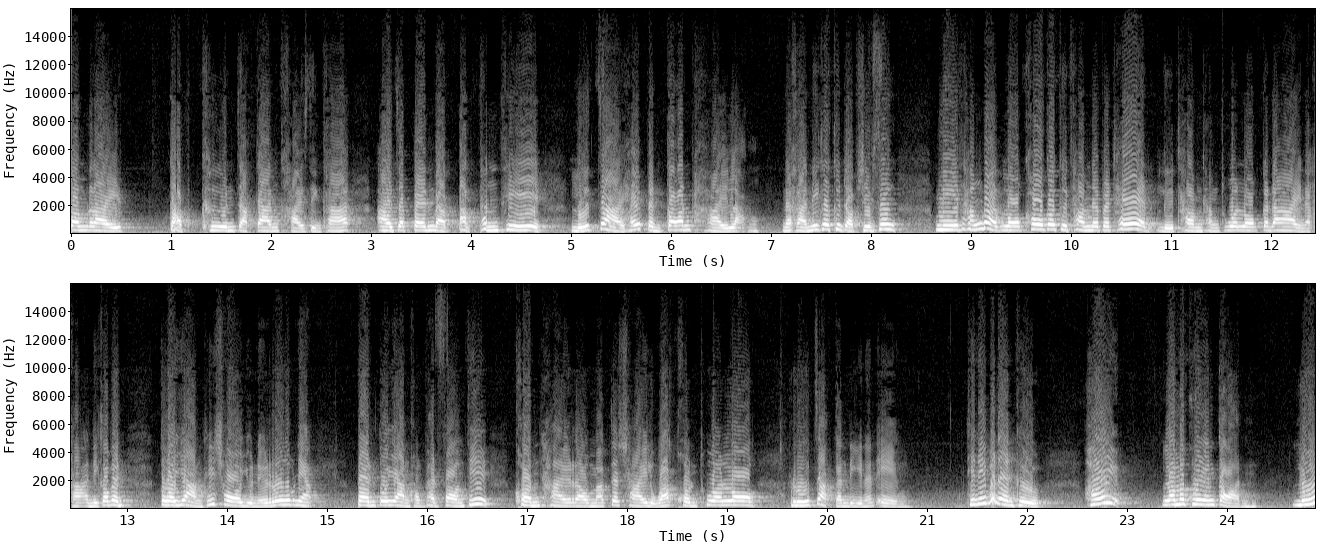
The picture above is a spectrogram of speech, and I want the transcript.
กำไร กลับคืนจากการขายสินค้า อาจจะเป็นแบบตัดทันที หรือจ่ายให้เป็นก้อนภายหลังนะคะ นี่ก็คือ dropship ซึ่งมีทั้งแบบ local ก็คือทำในประเทศ หรือทำทั้งทั่วโลกก็ได้นะคะ อันนี้ก็เป็นตัวอย่างที่โชว์อยู่ในรูปเนี่ยเป็นตัวอย่างของแพลตฟอร์มที่คนไทยเรามักจะใช้หรือว่าคนทั่วโลกรู้จักกันดีนั่นเอง ทีนี้ประเด็นคือเฮ้ยเรามาคุยกันก่อน รู้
